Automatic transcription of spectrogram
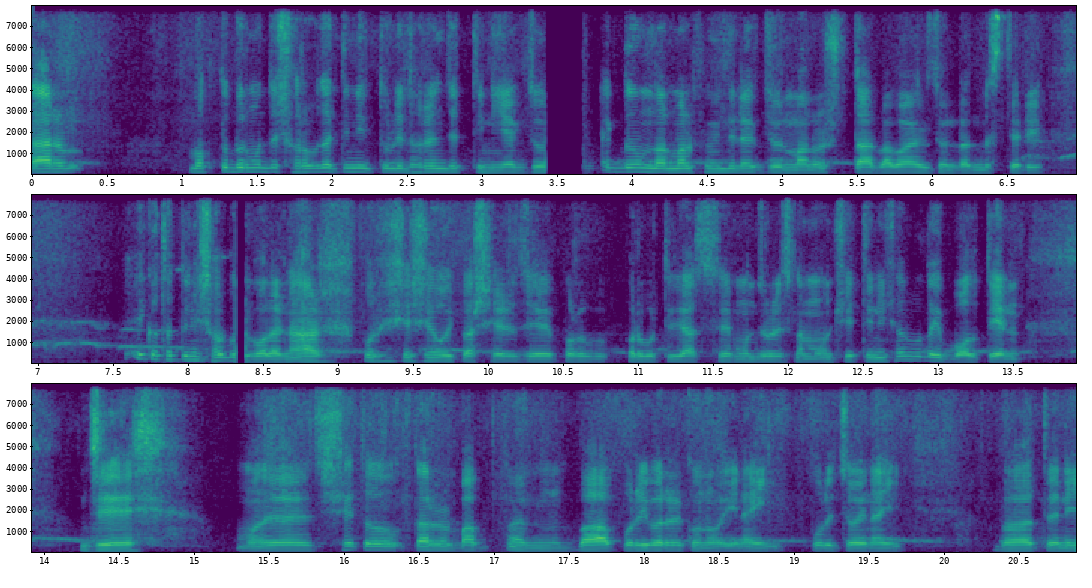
তার বক্তব্যের মধ্যে সর্বদা তিনি তুলে ধরেন যে তিনি একজন, একদম নর্মাল ফ্যামিলির একজন মানুষ, তার বাবা একজন রাজমিস্ত্রি। এই কথা তিনি সর্বদাই বলেন। আর পরিশেষে ওই পাশের যে পরবর্তী আছে মঞ্জুরুল ইসলাম মুন্সি, তিনি সর্বদাই বলতেন যে সে তো তার বা পরিবারের কোনো ই নাই, পরিচয় নাই, বা তিনি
